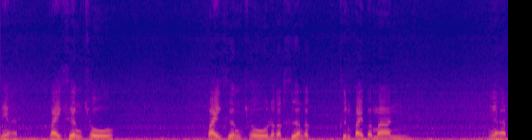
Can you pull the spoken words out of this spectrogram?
เนี่ยครับไฟเครื่องโชว์ไฟเครื่องโชว์ แล้วก็เครื่องก็ขึ้นไปประมาณ เนี่ยครับ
